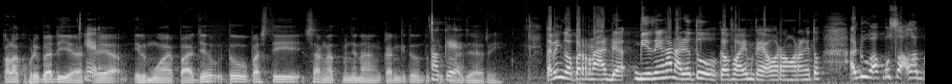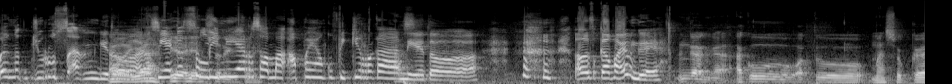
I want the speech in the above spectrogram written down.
kalau aku pribadi ya. Yeah. kayak ilmu apa aja itu pasti sangat menyenangkan gitu untuk Oke. dipelajari. Tapi nggak pernah ada. Biasanya kan ada tuh ke Fahim kayak orang-orang itu, aduh aku salah banget jurusan gitu. Oh, iya, Rasanya iya, itu iya, selinier sering, sering. sama apa yang aku pikirkan Asik. gitu. Kalau ke Fahim enggak ya? Enggak enggak, aku waktu masuk ke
